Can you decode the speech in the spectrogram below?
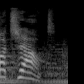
Watch out!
